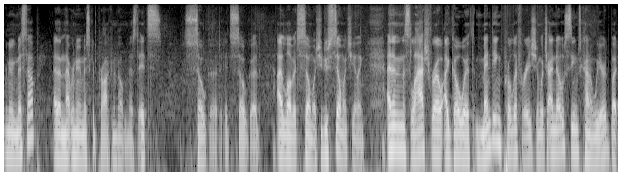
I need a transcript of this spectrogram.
renewing mist up, and then that renewing mist can proc and envelop mist. It's so good. It's so good. I love it so much. You do so much healing. And then in this last row, I go with Mending Proliferation, which I know seems kind of weird, but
